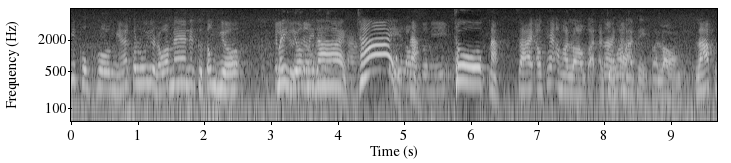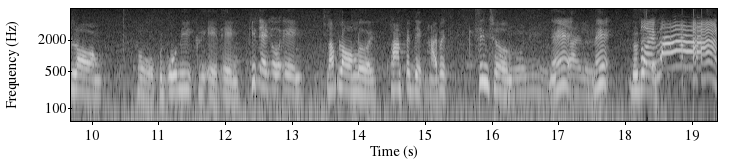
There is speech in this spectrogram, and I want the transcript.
ที่โครงๆอย่างเงี้ยก็รู้อยู่แล้วว่าแม่เนี่ยคือต้องเยอะ ก็เลยไม่เยอะถือเสื้อไม่ได้มาใช่ไหมคะ ใช่ลองน่ะตัวนี้ ถูกน่ะ ทรายเอาแค่เอามาลองก่อนเอาได้จุ๋มว่าค่ะมาสิมาลอง รับรองโถคุณอู้นี่ครีเอทเอง คิดเองเออเอง รับรองเลย ความเป็นเด็กหายไปสิ้นเชิงโอ้นี่นี่ได้เลย นี่ดูสดิวยมาก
